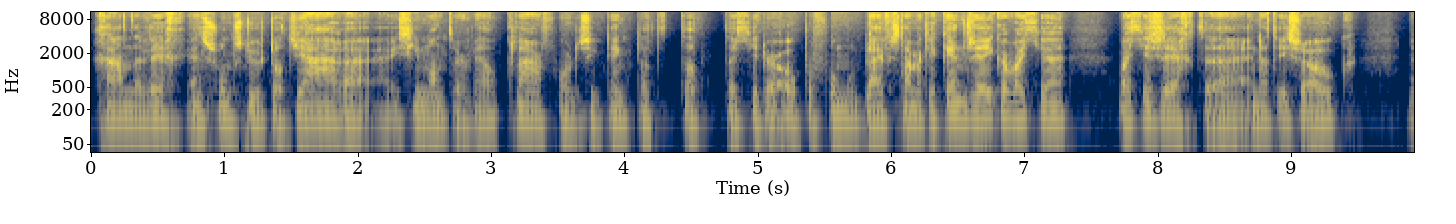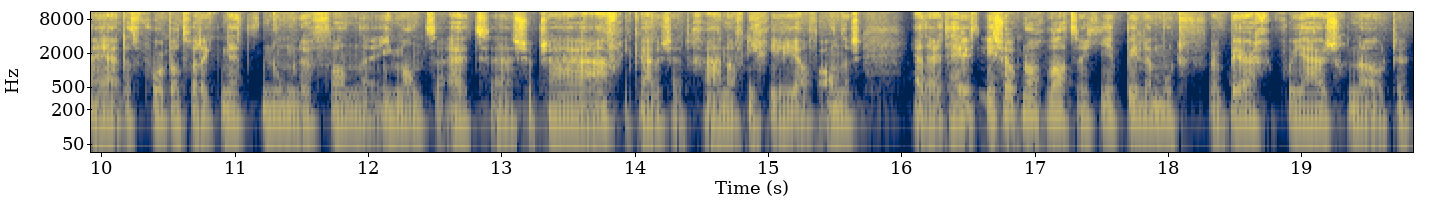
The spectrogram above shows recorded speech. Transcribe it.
gaandeweg, en soms duurt dat jaren, is iemand er wel klaar voor. Dus ik denk dat, dat, dat je er open voor moet blijven staan. Maar ik herken zeker wat je wat je zegt. Uh, en dat is ook, nou ja, dat voorbeeld wat ik net noemde van uh, iemand uit uh, Sub-Sahara-Afrika, dus uit Ghana of Nigeria of anders. Ja, daar heeft, is ook nog wat. Dat je je pillen moet verbergen voor je huisgenoten.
